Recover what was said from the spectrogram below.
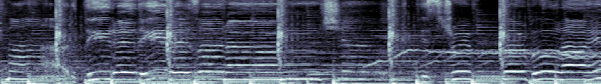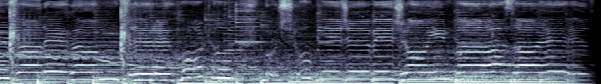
धीरे धीरे सनम कश्मार धीरे धीरे सनम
